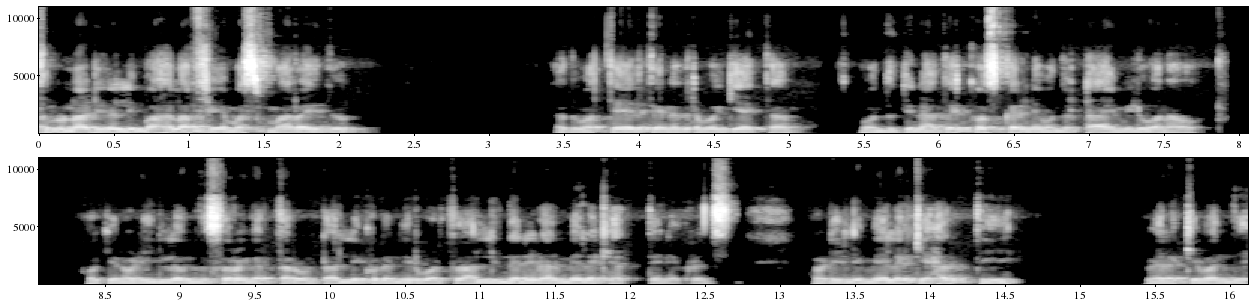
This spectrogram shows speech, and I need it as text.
ತುಳುನಾಡಿನಲ್ಲಿ ಬಹಳ ಫೇಮಸ್ ಮರ ಇದು. ಅದು ಮತ್ತೆ ಹೇಳ್ತೇನೆ ಅದರ ಬಗ್ಗೆ, ಆಯ್ತಾ? ಒಂದು ದಿನ ಅದಕ್ಕೋಸ್ಕರನೇ ಒಂದು ಟೈಮ್ ಇಡುವ ನಾವು. ಓಕೆ ನೋಡಿ, ಇಲ್ಲೊಂದು ಸುರಂಗ ಥರ ಉಂಟು. ಅಲ್ಲಿ ಕೂಡ ನೀರು ಬರ್ತದೆ. ಅಲ್ಲಿಂದನೇ ನಾನು ಮೇಲಕ್ಕೆ ಹತ್ತೇನೆ ಫ್ರೆಂಡ್ಸ್ ನೋಡಿ, ಇಲ್ಲಿ ಮೇಲಕ್ಕೆ ಹತ್ತಿ, ಮೇಲಕ್ಕೆ ಬಂದೆ.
